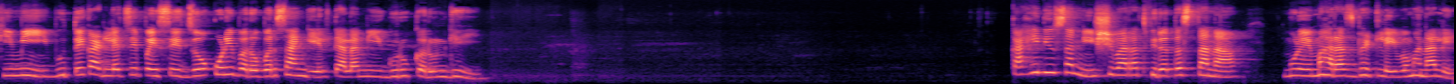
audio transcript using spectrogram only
की मी भुते काढल्याचे पैसे जो कोणी बरोबर सांगेल त्याला मी गुरु करून घेईन. काही दिवसांनी शिवारात फिरत असताना मुळे महाराज भेटले व म्हणाले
